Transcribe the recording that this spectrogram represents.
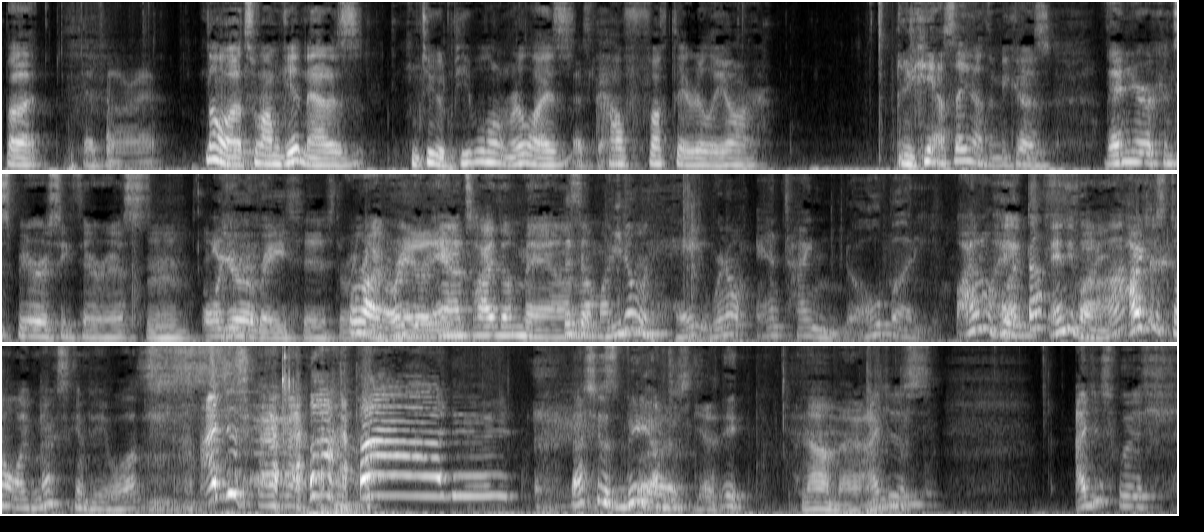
But That's all right. no, that's what I'm getting at is, dude, people don't realize That's right. how fucked they really are. And you can't say nothing because then you're a conspiracy theorist. Mm-hmm. Or you're a racist. Or Right, you or you're anti the man. Listen, like, we don't hate. We're not anti nobody. I don't hate anybody. fuck? I just don't like Mexican people. That's, I just, dude. that's just me. I'm just kidding. No, man. I just, I just wish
